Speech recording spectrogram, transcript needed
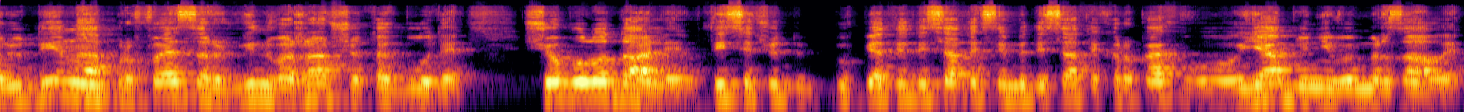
людина, професор. Він вважав, що так буде. Що було далі? В 50-х-70-х роках яблуні вимерзали.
